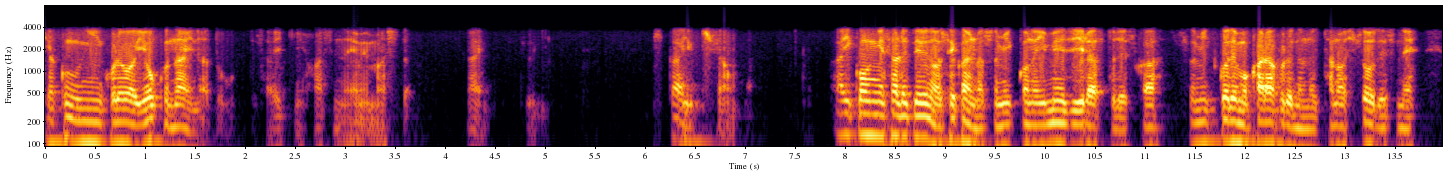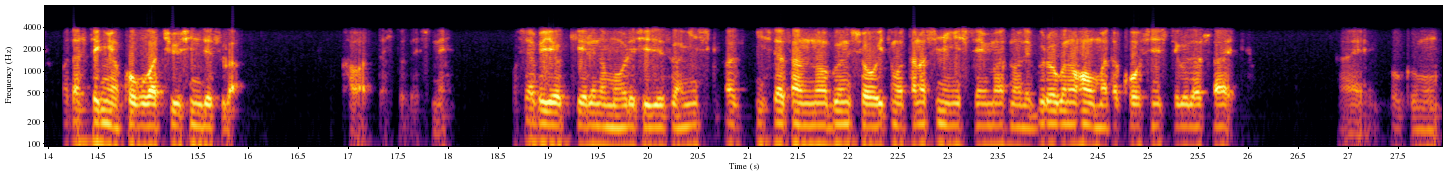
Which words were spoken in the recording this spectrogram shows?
逆にこれは良くないなと思って最近走るのやめました。はい、次。ピカユキさん。アイコンにされているのは世界の隅っこのイメージイラストですか？隅っこでもカラフルなので楽しそうですね。私的にはここが中心ですが、変わった人ですね。おしゃべりを聞けるのも嬉しいですが、西田さんの文章をいつも楽しみにしていますので、ブログの方もまた更新してください。はい、僕も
